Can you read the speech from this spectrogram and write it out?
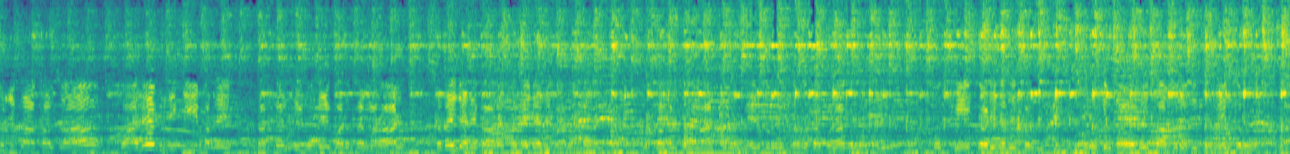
ਵਾਹਿਗੁਰੂ ਜੀ ਕਾ ਖਾਲਸਾ ਵਾਹਿਗੁਰੂ ਜੀ ਕੀ ਫਤਿਹ ਧੰਨ ਸ੍ਰੀ ਗੁਰੂ ਤੇਗ ਬਹਾਦਰ ਸਾਹਿਬ ਮਹਾਰਾਜ ਸਦਾ ਹੀ ਜੈ ਜੈਕਾਰ ਹੈ ਸਦਾ ਹੀ ਜੈ ਜੈਕਾਰ ਹੈ ਮਹਾਰਾਜ ਉਸਕਾ ਕਰੋ ਨਾਸ਼ ਕਰੋ ਮੇਰ ਕਰੋ ਸਰਬ ਦਾ ਭਲਾ ਕਰੋ ਬੜੀ ਕੋਕੀ ਕੜੀ ਨਾ ਦੇਖਰ ਕਰੋ ਕਿਰਪਾ ਹੋਈ ਸਾਥ ਕਰੋ ਦੀ ਮੇਰ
